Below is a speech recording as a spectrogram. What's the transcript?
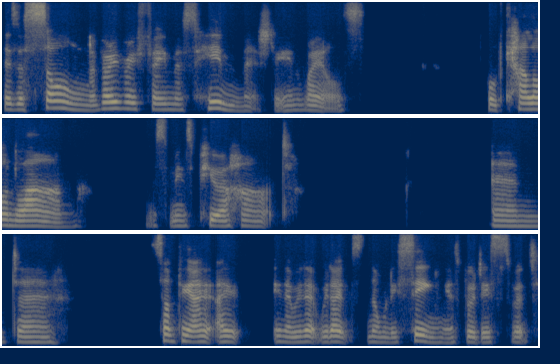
there's a song, a very, very famous hymn actually in Wales called Calon Lân. This means pure heart. And uh, something I, I, you know, we don't we don't normally sing as Buddhists, but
